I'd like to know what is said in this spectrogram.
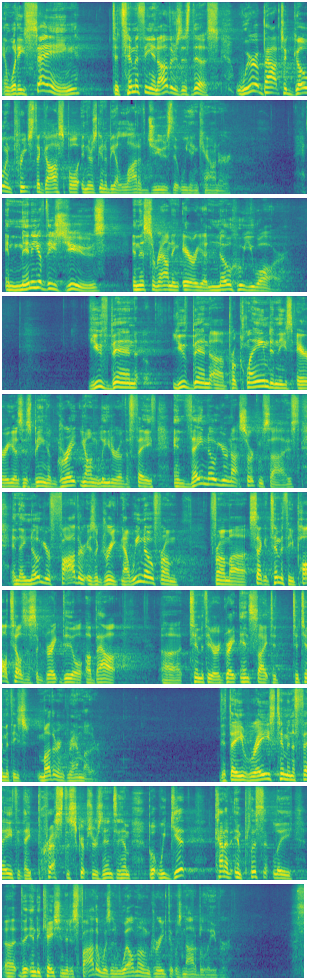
And what he's saying to Timothy and others is this we're about to go and preach the gospel, and there's going to be a lot of Jews that we encounter. And many of these Jews in this surrounding area know who you are. You've been, you've been uh, proclaimed in these areas as being a great young leader of the faith, and they know you're not circumcised, and they know your father is a Greek. Now, we know from, from uh, 2 Timothy, Paul tells us a great deal about uh, Timothy, or a great insight to, to Timothy's mother and grandmother that they raised him in the faith, that they pressed the scriptures into him. But we get kind of implicitly uh, the indication that his father was a well known Greek that was not a believer.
